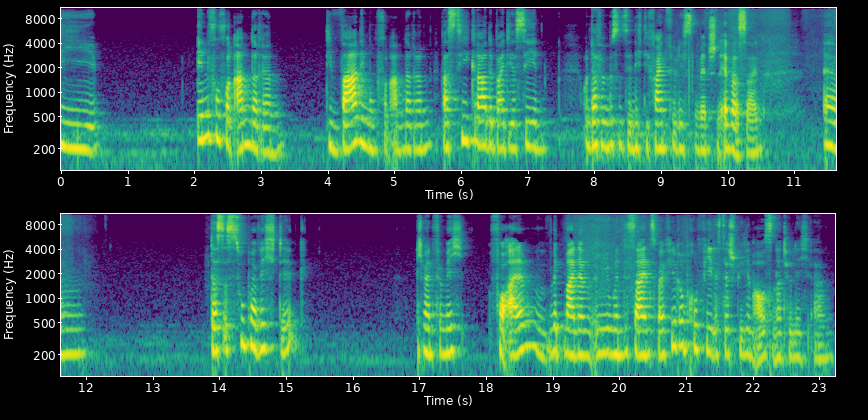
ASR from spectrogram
die Info von anderen, die Wahrnehmung von anderen, was sie gerade bei dir sehen. Und dafür müssen sie nicht die feinfühligsten Menschen ever sein. Ähm, das ist super wichtig. Ich meine, für mich vor allem mit meinem Human Design 2.4 Profil ist der Spiegel im Außen natürlich, ähm,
